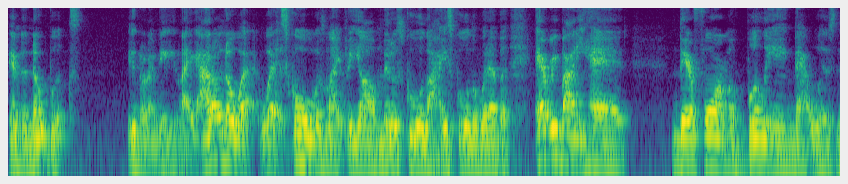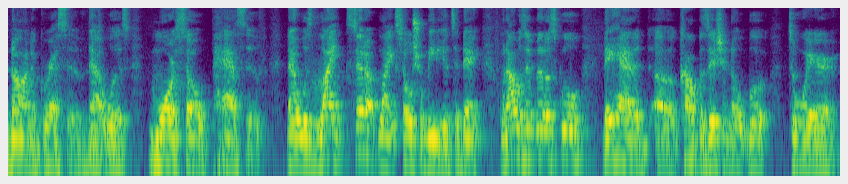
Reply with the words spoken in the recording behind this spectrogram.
in the notebooks. You know what I mean? Like I don't know what what school was like for y'all, middle school or high school or whatever. Everybody had their form of bullying that was non-aggressive, that was more so passive, that was like set up like social media today. When I was in middle school, they had a, a composition notebook to where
